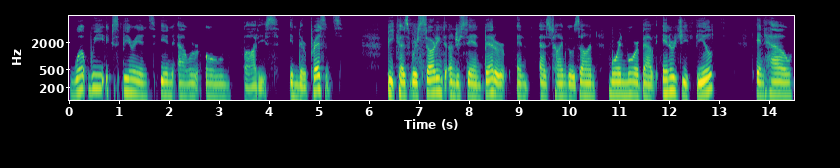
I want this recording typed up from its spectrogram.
what we experience in our own bodies, in their presence because we're starting to understand better and as time goes on more and more about energy fields and how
